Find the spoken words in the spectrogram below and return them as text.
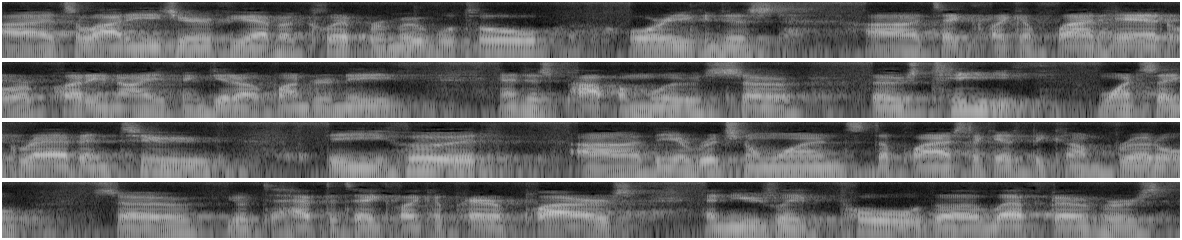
uh, it's a lot easier if you have a clip removal tool, or you can just uh, take like a flat head or a putty knife and get up underneath and just pop them loose. So those teeth, once they grab into the hood, uh, the original ones, the plastic has become brittle. So you'll have to take like a pair of pliers and usually pull the leftovers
